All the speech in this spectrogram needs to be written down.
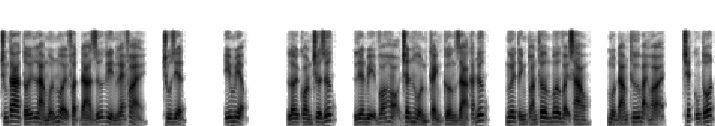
chúng ta tới là muốn mời phật đà giữ gìn lẽ phải, chu diệt. Im miệng. Lời còn chưa dứt, liền bị võ họ chân hồn cảnh cường giả cắt đứt, ngươi tính toán thơm bơ vậy sao? Một đám thứ bại hoại, chết cũng tốt.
